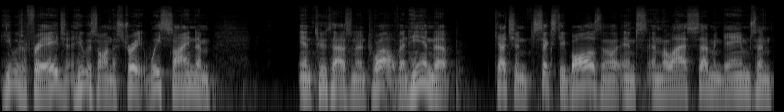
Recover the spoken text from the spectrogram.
he was a free agent. He was on the street. We signed him in 2012, and he ended up catching 60 balls in, in, in, the last seven games and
